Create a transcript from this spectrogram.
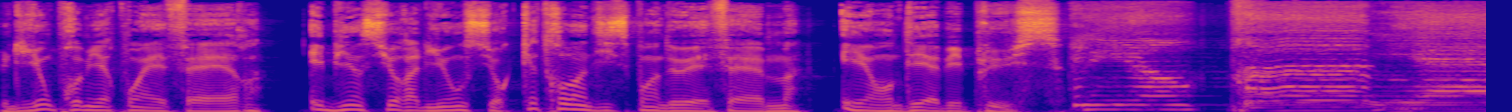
lyonpremière.fr et bien sûr à Lyon sur 90.2 FM et en DAB+. Lyon Première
